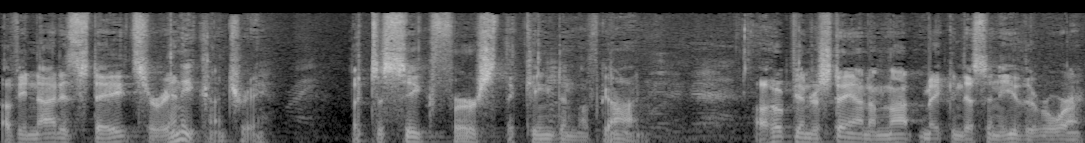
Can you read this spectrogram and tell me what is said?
of the United States or any country, but to seek first the kingdom of God. I hope you understand I'm not making this an either or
